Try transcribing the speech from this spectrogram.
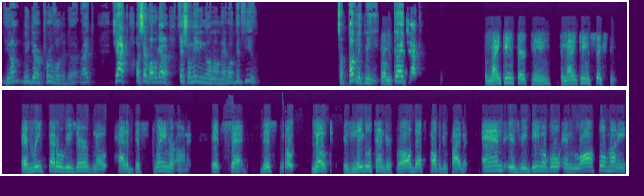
You don't need their approval to do it, right? Jack, I said, well, we got an official meeting going on here. Well, good for you. It's a public meeting. From Go ahead, Jack. from 1913 to 1960, every Federal Reserve note had a disclaimer on it. It said, "This note note is legal tender for all debts, public and private, and is redeemable in lawful money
